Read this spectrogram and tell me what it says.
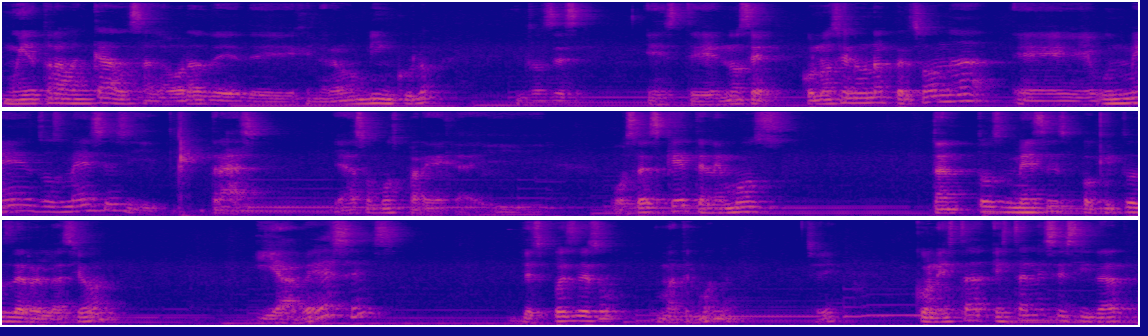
muy atrabancados a la hora de, de generar un vínculo. Entonces, este, no sé, conocen a una persona eh, un mes, dos meses y tras, ya somos pareja. Y, o sea, es que tenemos tantos meses, poquitos de relación y a veces, después de eso, matrimonio, ¿sí? Con esta, esta necesidad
